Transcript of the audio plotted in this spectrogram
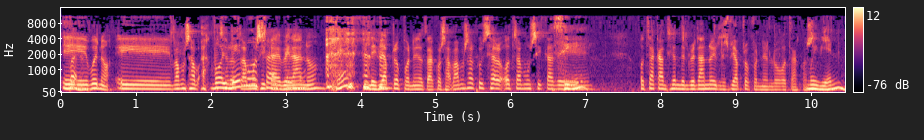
Eh, Bueno. bueno, eh, vamos a escuchar otra música de verano. ¿eh? Y les voy a proponer otra cosa. Vamos a escuchar otra música de Sí. otra canción del verano y les voy a proponer luego otra cosa. Muy bien.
